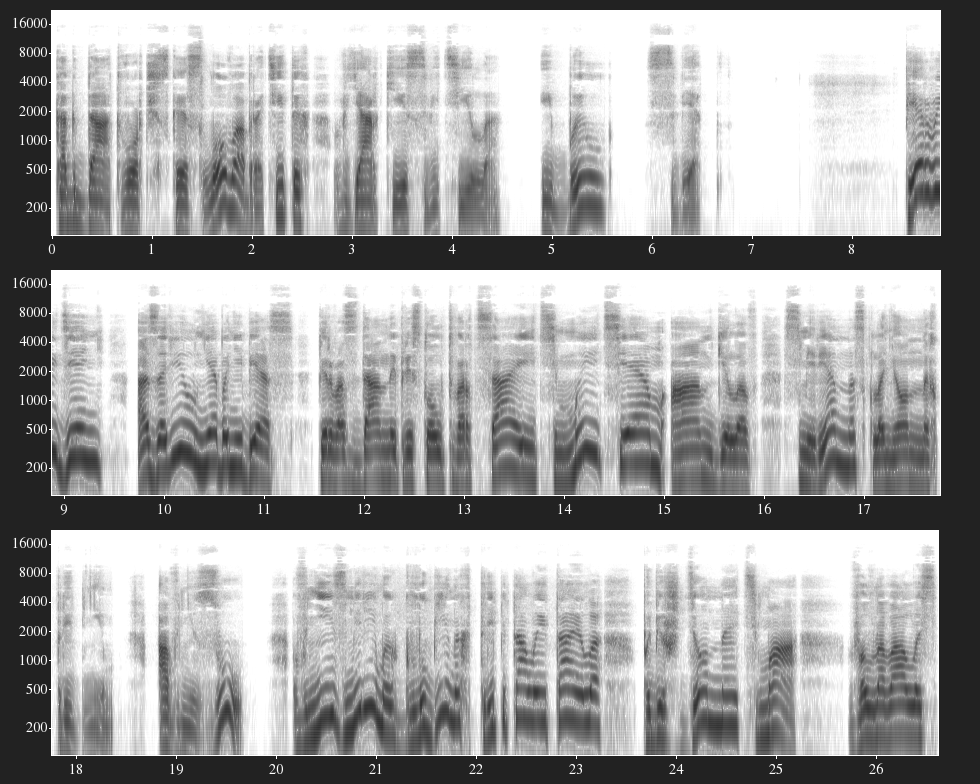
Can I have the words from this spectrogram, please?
когда творческое слово обратит их в яркие светила. И был свет. Первый день озарил небо небес, первозданный престол Творца и тьмы тем ангелов, смиренно склоненных пред ним. А внизу, в неизмеримых глубинах трепетала и таяла побежденная тьма, волновалась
